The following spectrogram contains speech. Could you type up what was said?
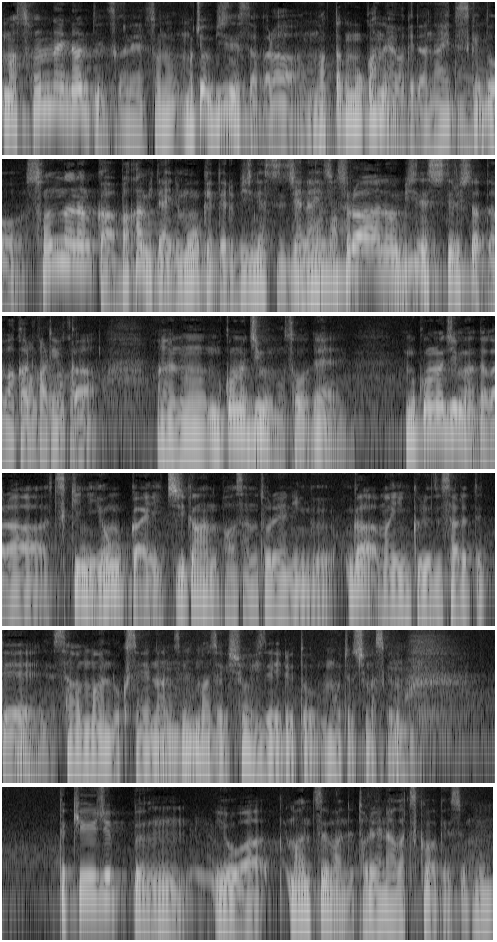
まあ、そんなになんていうんですかねそのもちろんビジネスだから全く儲かんないわけではないですけど、そんななんかバカみたいに儲けてるビジネスじゃないんですよ。それはあの、ビジネスしてる人だったら分かるっていうわかあの向こうのジムもそうで。向こうのジムはだから月に4回1時間半のパーソナルトレーニングがまあインクルーズされてて3万6000円なんですね、まあ、消費税入れるともうちょっとしますけど、で90分要はマンツーマンでトレーナーがつくわけですよ。うんうん。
